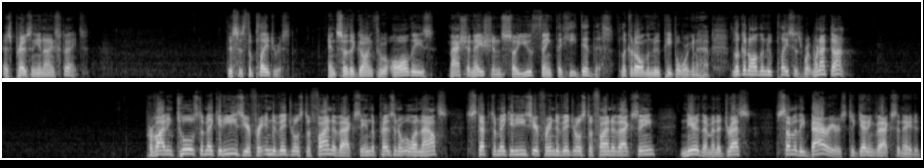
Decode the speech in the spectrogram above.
as President of the United States. This is the plagiarist. And so they're going through all these machinations so you think that he did this. Look at all the new people we're going to have. Look at all the new places. We're, we're not done. Providing tools to make it easier for individuals to find a vaccine, the president will announce steps to make it easier for individuals to find a vaccine near them and address some of the barriers to getting vaccinated.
